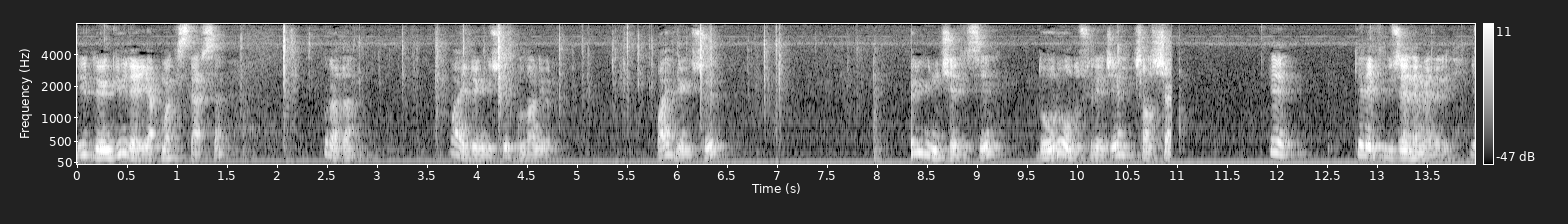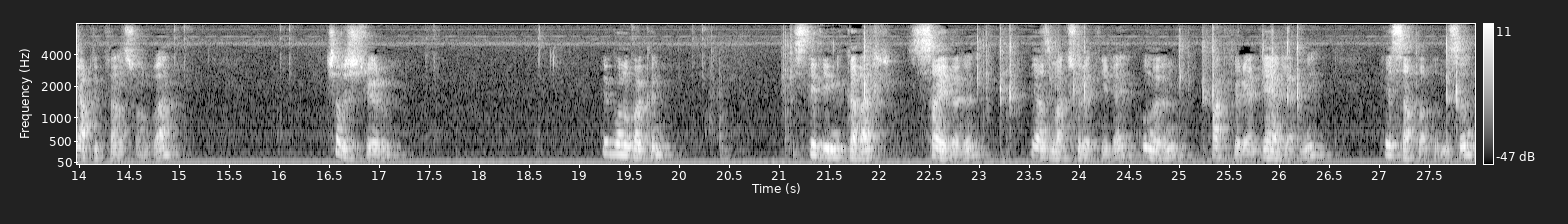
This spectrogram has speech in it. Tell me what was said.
bir döngüyle yapmak istersem burada while döngüsünü kullanıyorum. While döngüsü döngünün içerisi doğru olduğu sürece çalışacak. Ve gerekli düzenlemeleri yaptıktan sonra çalıştırıyorum. Ve bunu bakın istediğim kadar sayıları yazmak suretiyle bunların faktöriyel değerlerini hesapladığımızı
